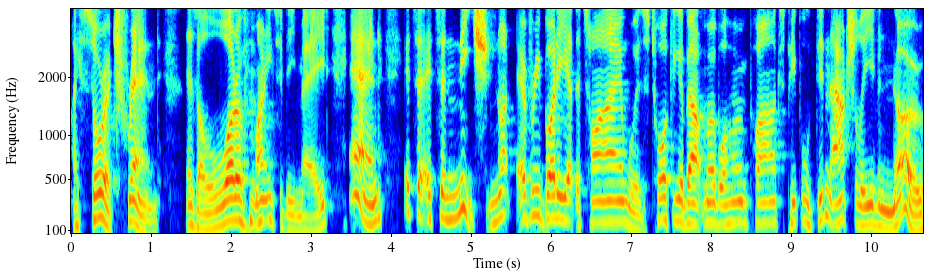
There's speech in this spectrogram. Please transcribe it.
I saw a trend. There's a lot of money to be made, and it's a it's a niche. Not everybody at the time was talking about mobile home parks. People didn't actually even know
